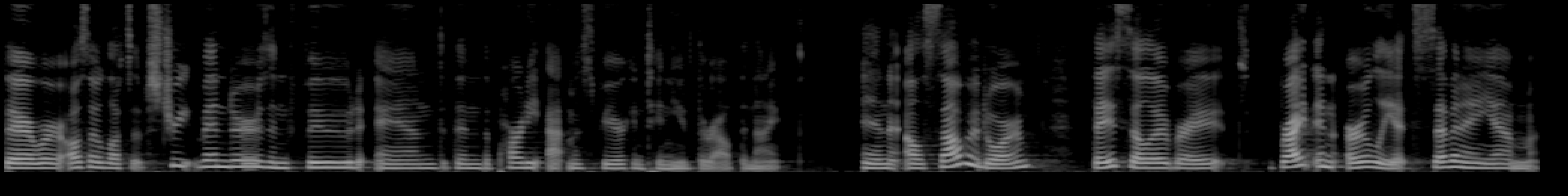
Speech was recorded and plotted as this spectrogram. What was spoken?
There were also lots of street vendors and food, and then the party atmosphere continued throughout the night. In El Salvador, they celebrate bright and early at 7 a.m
